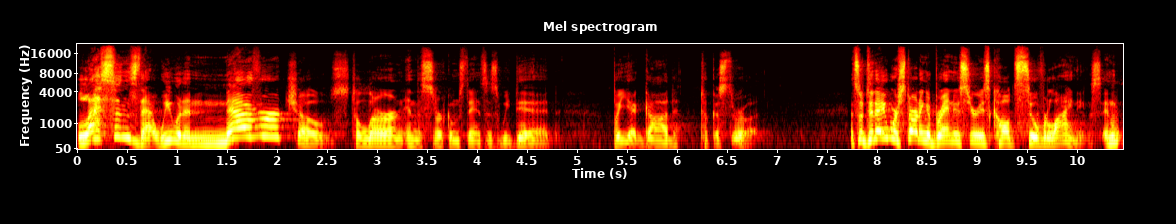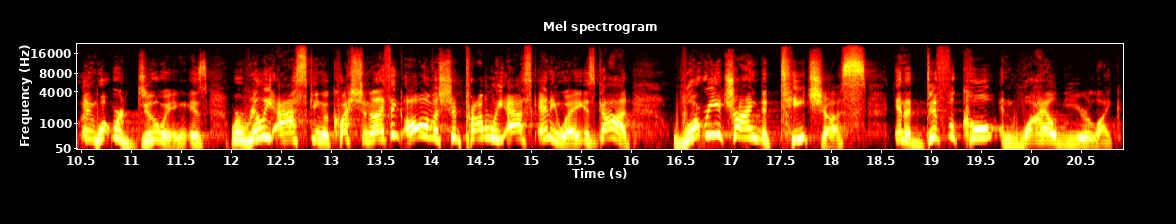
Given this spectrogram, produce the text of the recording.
Lessons that we would have never chose to learn in the circumstances we did but yet God took us through it. And so today we're starting a brand new series called Silver Linings. And, and, what we're doing is we're really asking a question, and I think all of us should probably ask anyway is God, what were you trying to teach us in a difficult and wild year like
